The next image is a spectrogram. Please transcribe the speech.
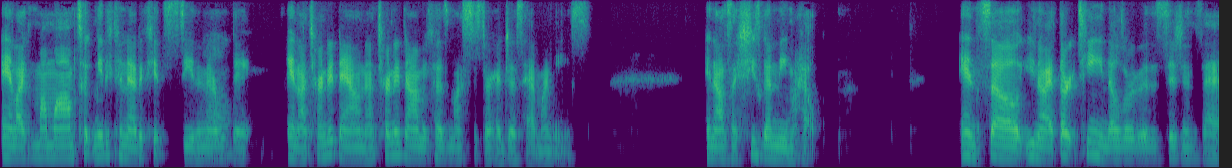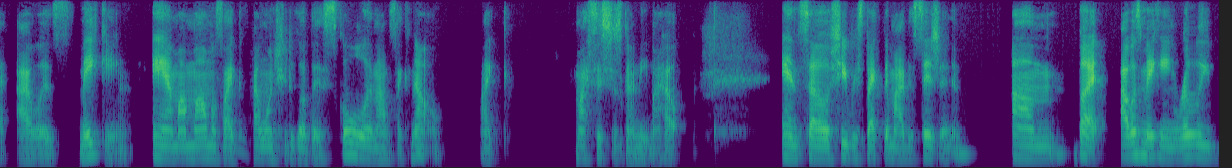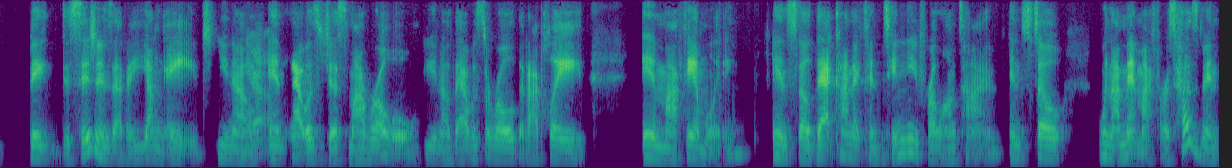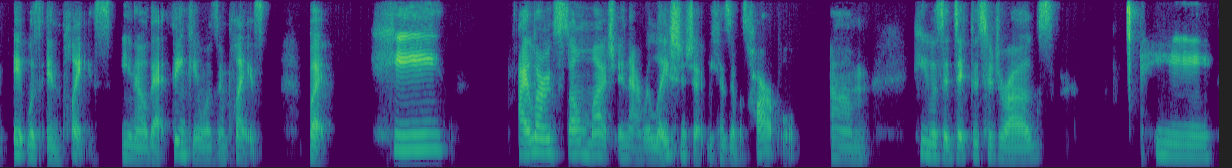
And like my mom took me to Connecticut to see it and everything. And I turned it down. I turned it down because my sister had just had my niece. And I was like, she's going to need my help. And so, you know, at 13, those were the decisions that I was making. And my mom was like, mm. I want you to go to this school. And I was like, no, like my sister's going to need my help. And so she respected my decision. Um, but I was making really big decisions at a young age, you know, yeah. and that was just my role. You know, that was the role that I played in my family. And so that kind of continued for a long time. And so when I met my first husband, it was in place, you know, that thinking was in place. But he, I learned so much in that relationship because it was horrible. Um, he was addicted to drugs. He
